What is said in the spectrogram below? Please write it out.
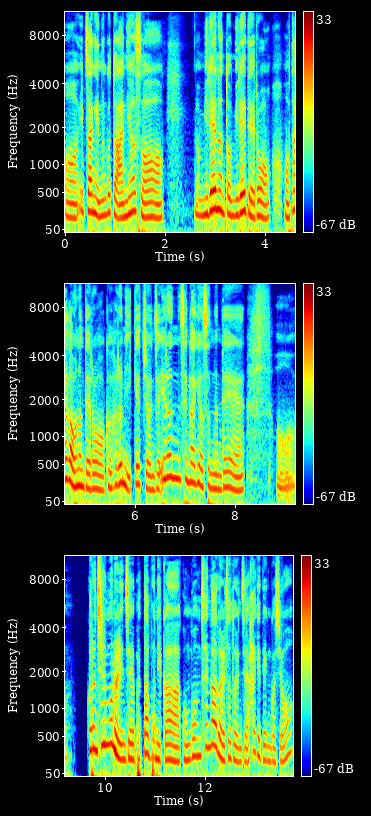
어, 입장에 있는 것도 아니어서 어, 미래는 또 미래대로 어, 다가오는 대로 그 흐름이 있겠죠. 이제 이런 생각이었었는데 어, 그런 질문을 이제 받다 보니까 곰곰 생각을 저도 이제 하게 된 거죠.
